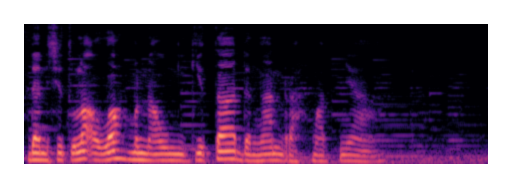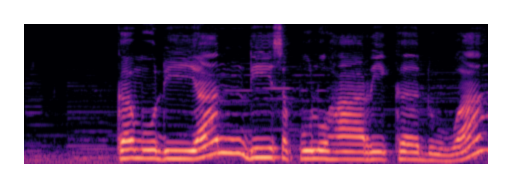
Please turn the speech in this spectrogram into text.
dan di situlah Allah menaungi kita dengan rahmatnya. Kemudian di 10 hari kedua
